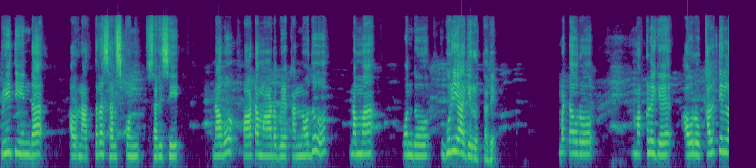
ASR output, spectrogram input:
ಪ್ರೀತಿಯಿಂದ ಅವ್ರನ್ನ ಹತ್ರ ಸರಿಸ್ಕೊಂಡು, ಸರಿಸಿ ನಾವು ಪಾಠ ಮಾಡಬೇಕನ್ನೋದು ನಮ್ಮ ಒಂದು ಗುರಿಯಾಗಿರುತ್ತದೆ. ಬಟ್ ಅವರು ಮಕ್ಕಳಿಗೆ ಅವರು ಕಲ್ತಿಲ್ಲ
